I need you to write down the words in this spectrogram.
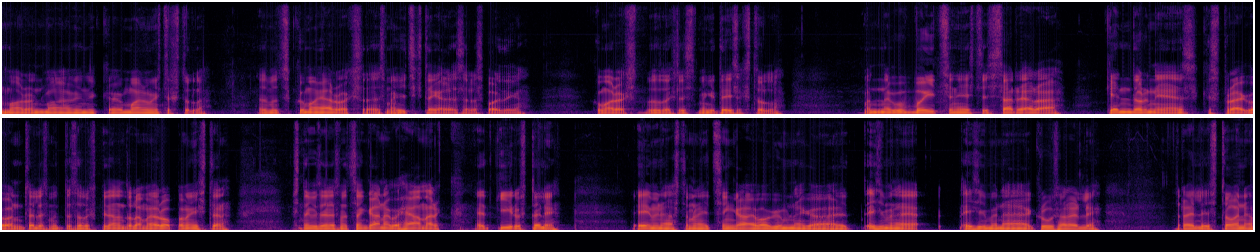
ma arvan, ma võin ikka maailmameistriks tulla. selles mõttes, kui ma ei arvaks seda, siis ma ei viitsiks tegeleda selle spordiga. kui ma arvaks, et ma suudaks lihtsalt mingi teiseks tulla. ma nagu võitsin Eestis sarja ära Ken Torni ees, kes praegu on, selles mõttes oleks pidanud olema Euroopa meister. mis nagu selles mõttes on ka nagu hea märk, et kiirust oli. eelmine aasta ma näitasin ka Evo kümnega, et esimene, esimene kruusaralli, Rally Estonia,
